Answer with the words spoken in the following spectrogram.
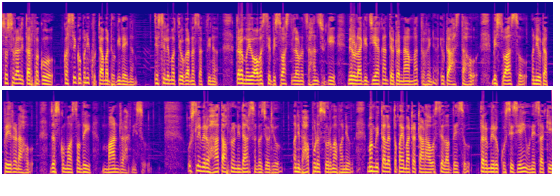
ससुराली तर्फको कसैको पनि खुट्टामा ढोगिँदैन। त्यसैले म त्यो गर्न सक्दिनँ। तर म यो अवश्य विश्वास दिलाउन चाहन्छु कि मेरो लागि जियाकान्त एउटा नाम मात्र होइन एउटा आस्था हो। विश्वास हो अनि एउटा प्रेरणा हो जसको म सधैँ मान राख्नेछु। उसले मेरो हात आफ्नो निधारसँग जोड्यो अनि भावपूर्ण स्वरमा भन्यो म मितालाई तपाईँबाट टाढा अवश्य लग्दैछु तर मेरो कोसिस यही हुनेछ कि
